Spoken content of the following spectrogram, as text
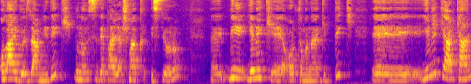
olay gözlemledik. Bunu size paylaşmak istiyorum. E, bir yemek e, ortamına gittik. E, yemek yerken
